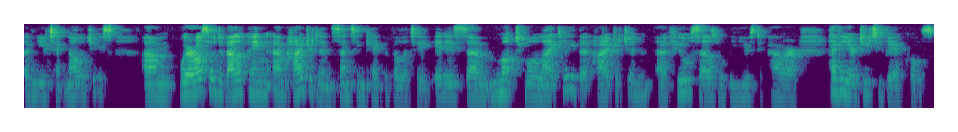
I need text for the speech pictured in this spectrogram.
of new technologies. Um, we're also developing um, hydrogen sensing capability. It is um, much more likely that hydrogen uh, fuel cells will be used to power heavier duty vehicles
